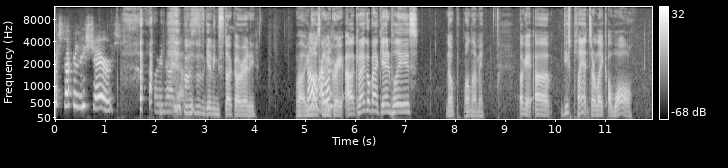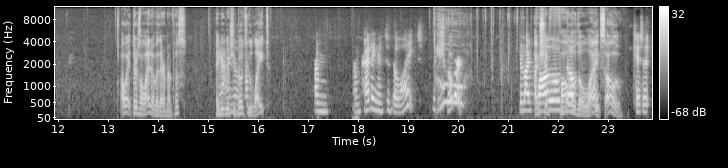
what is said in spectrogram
am stuck in these chairs. okay, I this is getting stuck already. Wow, you No, know it's gonna be great. Uh, can I go back in, please? Nope, won't let me. Okay, uh, these plants are like a wall. Oh wait, there's a light over there, Memphis. Maybe Yeah, we I should go to um, light. I'm I'm heading into the light. Short. Should I I follow, should follow the, the lights. Oh. Kiss it.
